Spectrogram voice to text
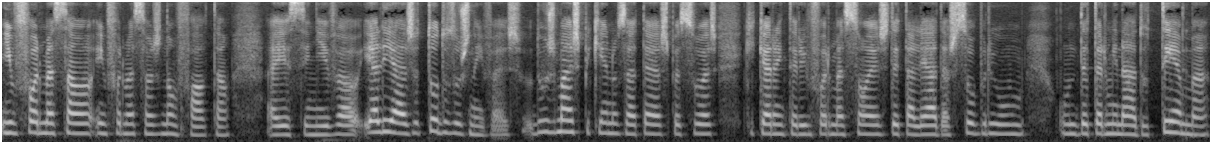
Informação, informações não faltam a esse nível e, aliás, a todos os níveis, dos mais pequenos até as pessoas que querem ter informações detalhadas sobre um, um determinado tema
